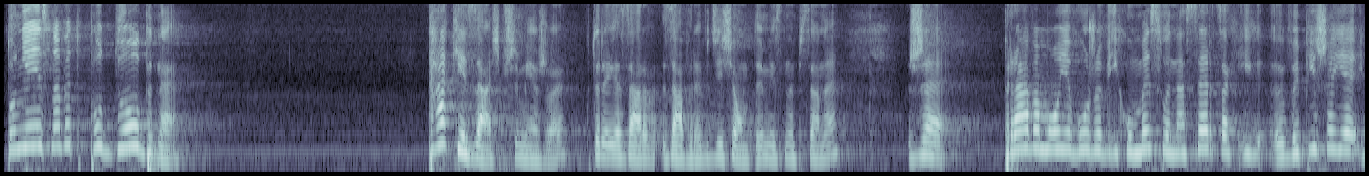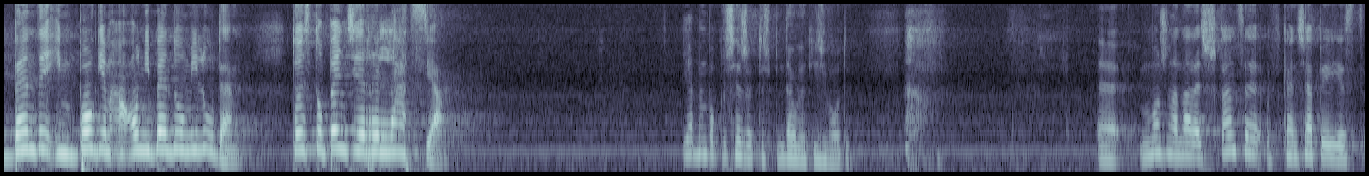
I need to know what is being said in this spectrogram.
To nie jest nawet podobne. Takie zaś przymierze, które ja za- zawrę w dziesiątym, jest napisane, że prawa moje włożę w ich umysły, na sercach ich y, wypiszę je i będę im Bogiem, a oni będą mi ludem. To jest, to będzie relacja. Ja bym poprosiła, że ktoś mi dał jakieś wody. E, Można nalać w szklance, w kanciapie jest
